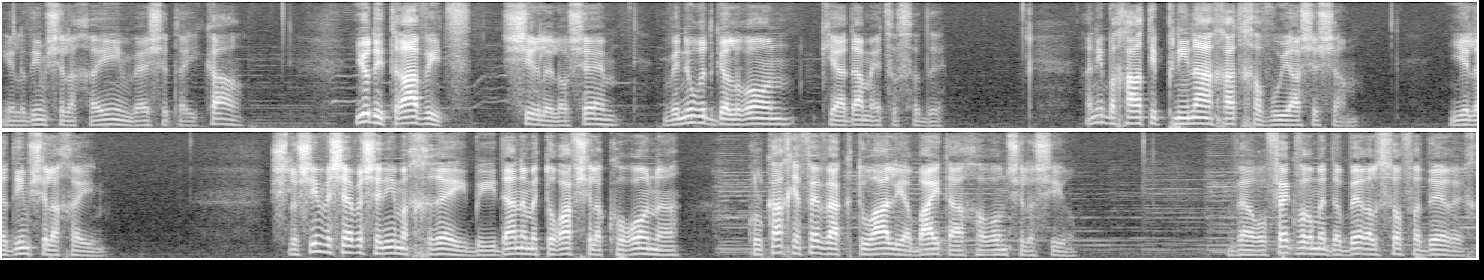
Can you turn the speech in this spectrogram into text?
ילדים של החיים ואשת העיקר. יהודית רביץ, שיר ללא שם, ונורית גלרון כי האדם עץ השדה. אני בחרתי פנינה אחת חבויה ששם, ילדים של החיים. 37 שנים אחרי, בעידן המטורף של הקורונה, כל כך יפה ואקטואלי הבית האחרון של השיר. והרופא כבר מדבר על סוף הדרך,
